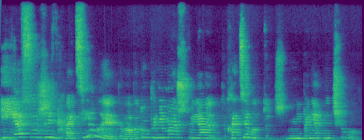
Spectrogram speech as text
И я всю жизнь хотела этого, а потом понимаю, что я хотела тут непонятно чего.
